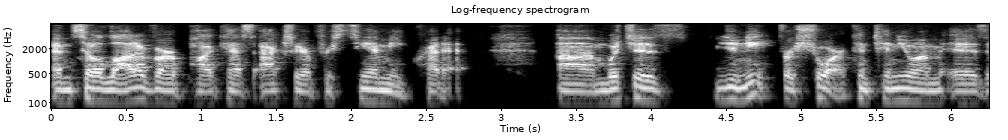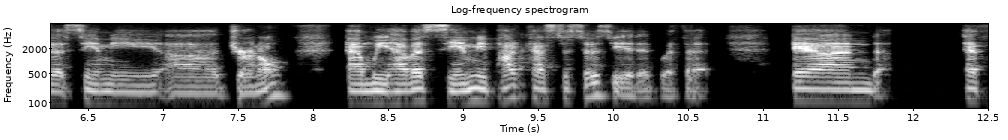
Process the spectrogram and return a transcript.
And so a lot of our podcasts actually are for CME credit, um, which is unique for sure. Continuum is a CME uh, journal, and we have a CME podcast associated with it. And if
